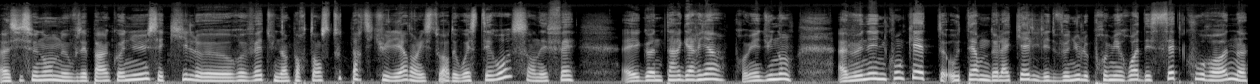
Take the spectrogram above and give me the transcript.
Euh, si ce nom ne vous est pas inconnu, c'est qu'il euh, revêt une importance toute particulière dans l'histoire de Westeros. En effet, Aegon Targaryen, premier du nom, a mené une conquête au terme de laquelle il est devenu le premier roi des sept couronnes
